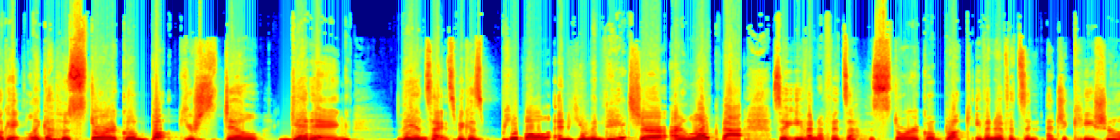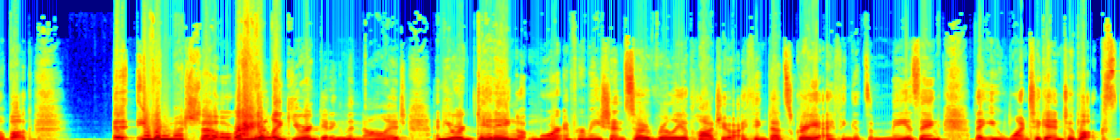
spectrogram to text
Okay, like a historical book, you're still getting the insights because people and human nature are like that. So even if it's a historical book, even if it's an educational book, even much so, right? Like you are getting the knowledge and you are getting more information. So I really applaud you. I think that's great. I think it's amazing that you want to get into books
